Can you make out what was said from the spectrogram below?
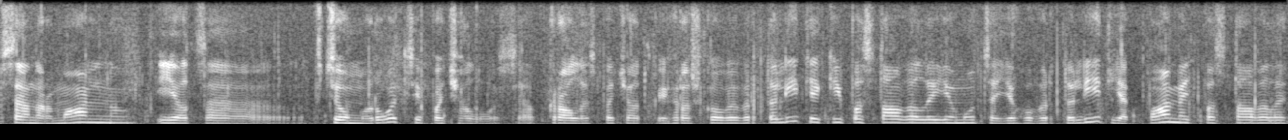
все нормально. І оце в цьому році почалося. Вкрали спочатку іграшковий вертоліт, який поставили йому. Це його вертоліт, як пам'ять поставили.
